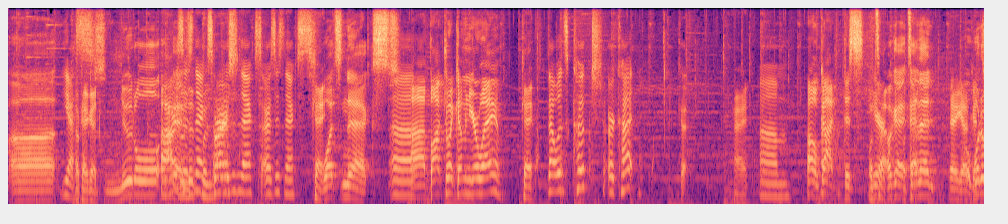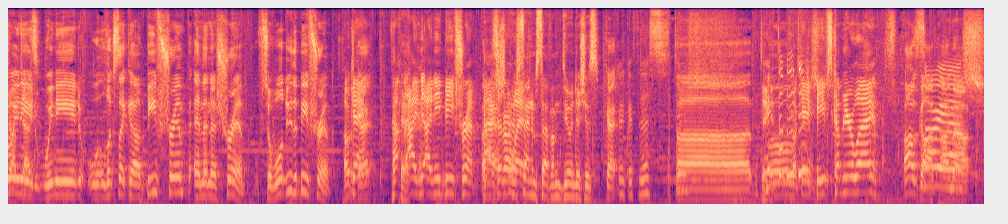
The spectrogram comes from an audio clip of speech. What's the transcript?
Uh, Yes. Okay, good. Noodle. Uh, Ours Okay. is next. with Ours is next. Ours is next. Okay. What's next? Uh, bok choy coming your way. Okay. That one's cooked or cut. okay. All right. Um. Oh God, this. What's here. that? Okay, What's and that? then There you go. what Good do we need? guys. We need well, looks like a beef shrimp and then a shrimp. So we'll do the beef shrimp. Okay. Pa- Okay. I, I need beef shrimp. Pass it our I way. send him stuff. I'm doing dishes. Go Okay. get this. dish. Uh, Take it. boom. Okay, dish. beef's coming your way. Oh god, Sorry, I'm Ash.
